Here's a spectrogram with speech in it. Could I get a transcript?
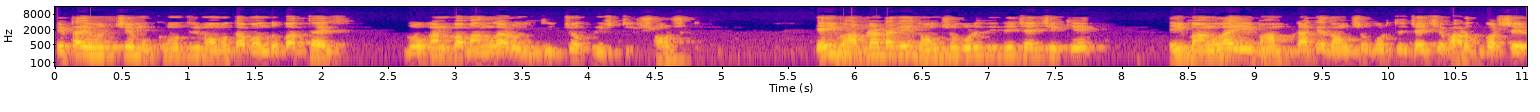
এটাই হচ্ছে মুখ্যমন্ত্রী মমতা বন্দ্যোপাধ্যায়ের স্লোগান বা বাংলার ঐতিহ্য কৃষ্টি সংস্কৃতি। এই ভাবনাটাকেই ধ্বংস করে দিতে চাইছে কে? এই বাংলায় এই ভাবনাকে ধ্বংস করতে চাইছে ভারতবর্ষের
